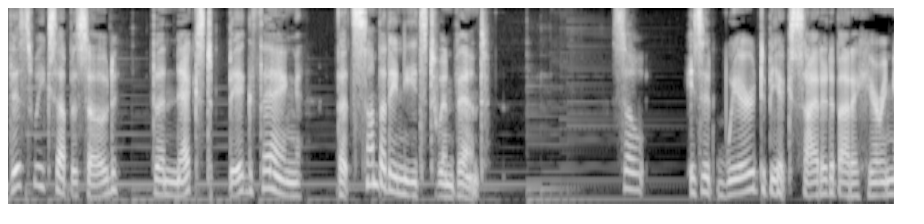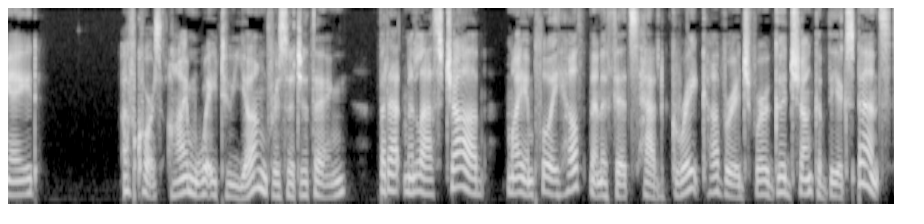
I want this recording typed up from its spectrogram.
This week's episode the next big thing that somebody needs to invent. So, is it weird to be excited about a hearing aid? Of course, I'm way too young for such a thing, but at my last job, my employee health benefits had great coverage for a good chunk of the expense,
